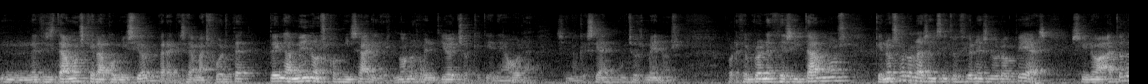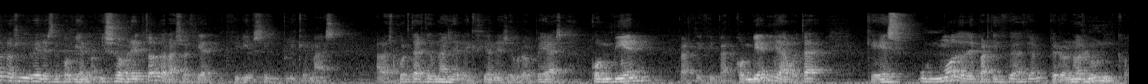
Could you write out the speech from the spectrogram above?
Necesitamos que la Comisión, para que sea más fuerte, tenga menos comisarios, no los 28 que tiene ahora, sino que sean muchos menos. Por ejemplo, necesitamos que no solo las instituciones europeas, sino a todos los niveles de gobierno y sobre todo la sociedad civil se implique más. A las puertas de unas elecciones europeas conviene participar, conviene ir a votar, que es un modo de participación, pero no el único.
